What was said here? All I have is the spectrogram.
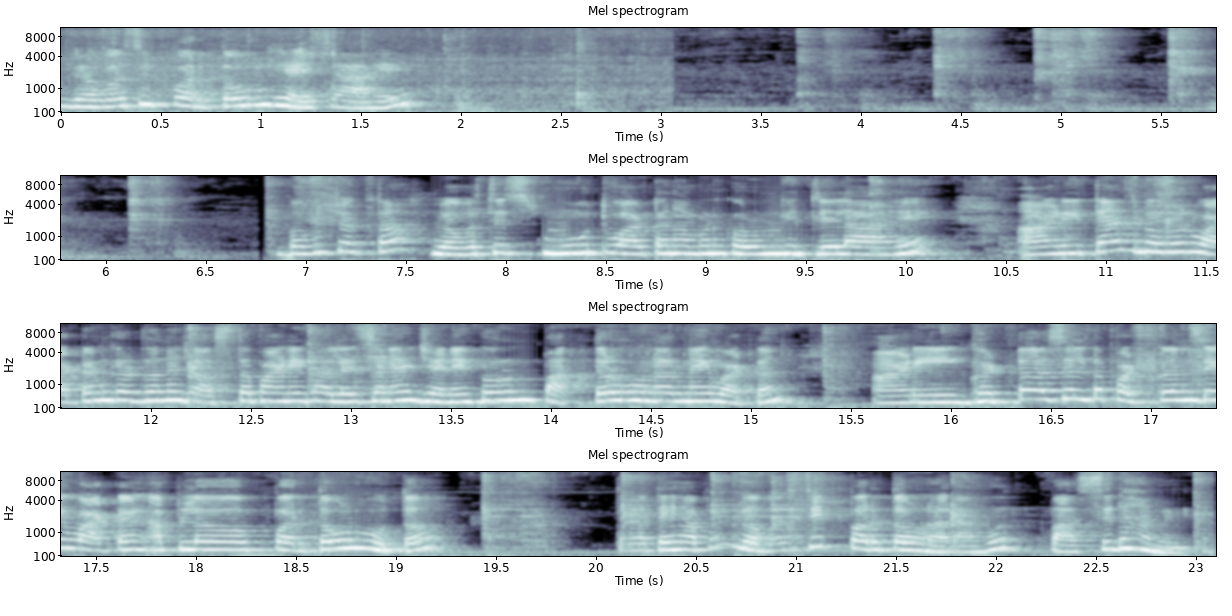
व्यवस्थित परतवून घ्यायचं आहे. बघू शकता व्यवस्थित स्मूथ वाटण आपण करून घेतलेलं आहे. आणि त्याचबरोबर वाटण करताना जास्त पाणी घालायचं नाही जेणेकरून पातळ होणार नाही वाटण. आणि घट्ट असेल तर पटकन ते वाटण आपलं परतवून होतं. तर आता हे आपण व्यवस्थित परतवणार आहोत पाच ते दहा मिनटं.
